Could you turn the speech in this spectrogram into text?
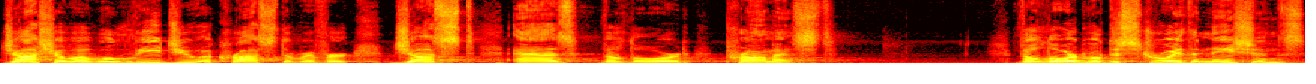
Joshua will lead you across the river, just as the Lord promised. The Lord will destroy the nations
